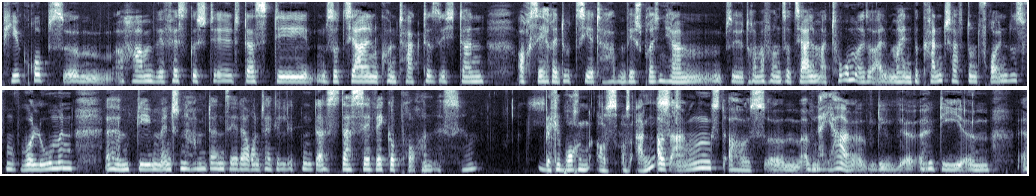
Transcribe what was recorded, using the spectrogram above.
Peer Groups ähm, haben wir festgestellt, dass die sozialen Kontakte sich dann auch sehr reduziert haben. Wir sprechen ja im Psychodrama von sozialem Atom, also allgemein Bekanntschaft und Freundesvolumen. Ähm, die Menschen haben dann sehr darunter gelitten, dass das sehr weggebrochen ist. Ja weggebrochen aus, aus Angst? Aus Angst, aus, ähm, naja, die, die ähm, äh,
